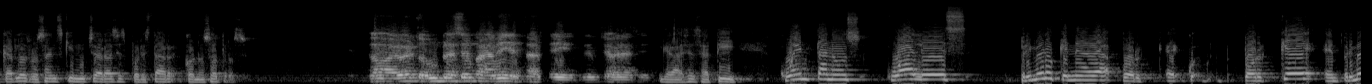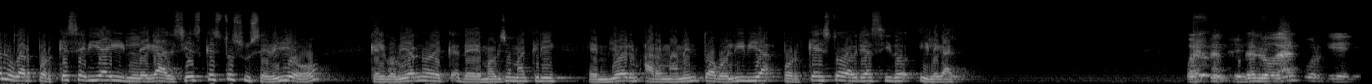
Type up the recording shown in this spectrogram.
Carlos Rosansky, muchas gracias por estar con nosotros. No, Alberto, un placer para mí estar ahí. Muchas gracias. Gracias a ti. Cuéntanos cuál es, primero que nada, por, eh, ¿Por qué, en primer lugar, por qué sería ilegal? Si es que esto sucedió, que el gobierno de, Mauricio Macri envió armamento a Bolivia, ¿por qué esto habría sido ilegal? Bueno, en primer lugar, porque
